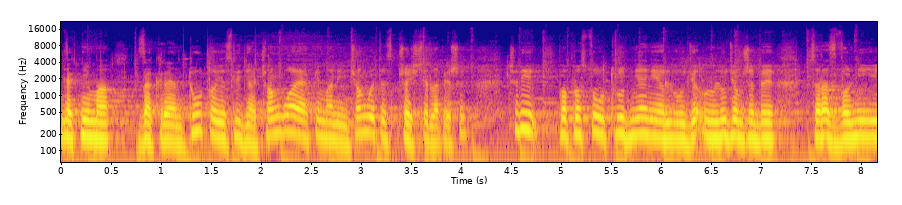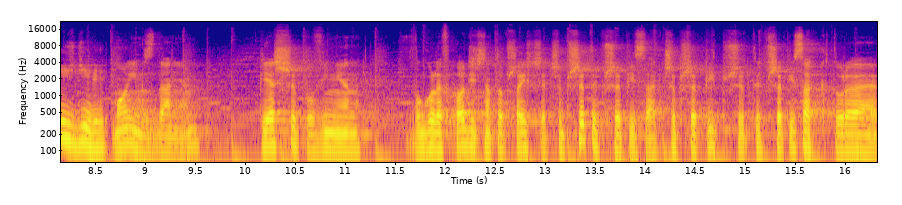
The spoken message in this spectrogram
jak nie ma zakrętu, to jest linia ciągła, jak nie ma linii ciągłej, to jest przejście dla pieszych, czyli po prostu utrudnianie ludziom, ludziom żeby coraz wolniej jeździli. Moim zdaniem pieszy powinien w ogóle wchodzić na to przejście, czy przy tych przepisach, czy przepi- przy tych przepisach, które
